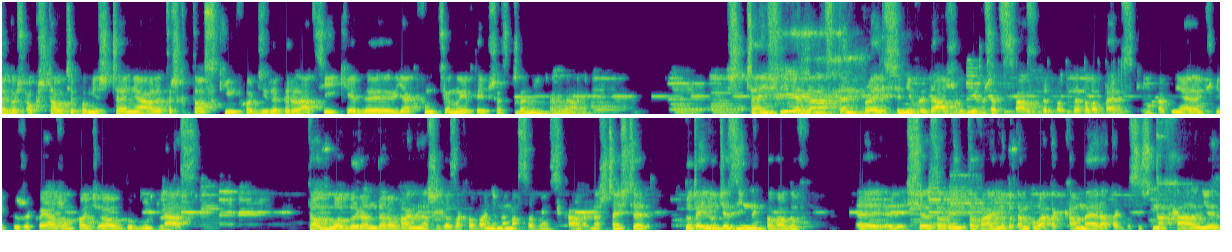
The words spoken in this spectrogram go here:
czegoś o kształcie pomieszczenia, ale też kto z kim wchodzi w relacje i kiedy, jak funkcjonuje w tej przestrzeni i tak dalej. Szczęśliwie dla nas ten projekt się nie wydarzył. Nie wyszedł z fazy deweloperskiej. Pewnie już niektórzy kojarzą, chodzi o Google Glass. To byłoby renderowanie naszego zachowania na masową skalę. Na szczęście tutaj ludzie z innych powodów e, e, się zorientowali, no bo tam była ta kamera tak dosyć nachalnie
